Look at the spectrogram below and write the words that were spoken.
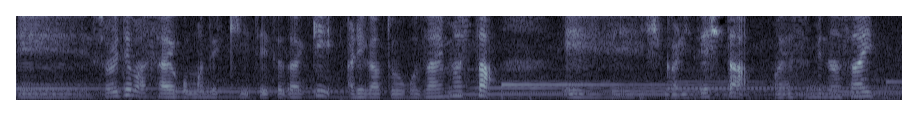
えー、それでは最後まで聞いていただきありがとうございました、えー、光でした。おやすみなさい。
